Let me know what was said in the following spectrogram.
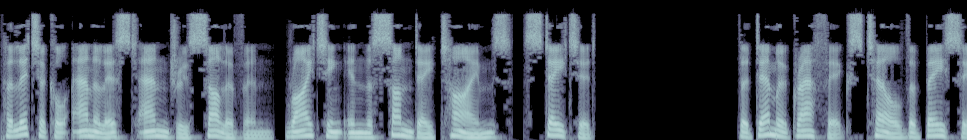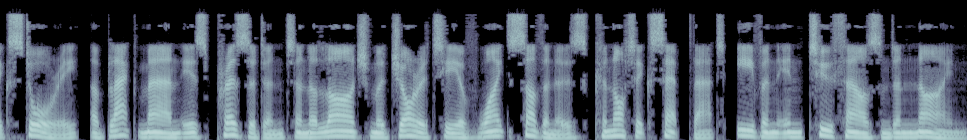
Political analyst Andrew Sullivan, writing in The Sunday Times, stated, the demographics tell the basic story, a black man is president and a large majority of white Southerners cannot accept that, even in 2009.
